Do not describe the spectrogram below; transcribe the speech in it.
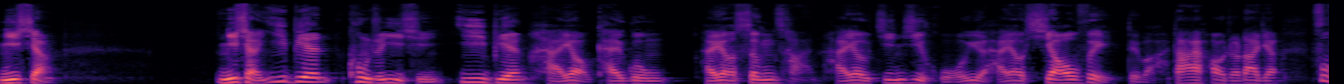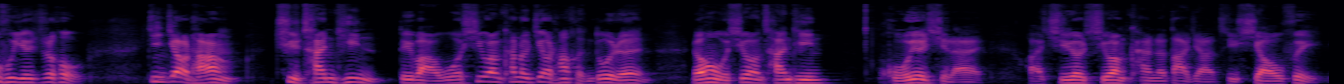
你想，你想一边控制疫情，一边还要开工，还要生产，还要经济活跃，还要消费，对吧？他还号召大家复活节之后进教堂、去餐厅，对吧？我希望看到教堂很多人，然后我希望餐厅活跃起来啊，希望希望看到大家去消费。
